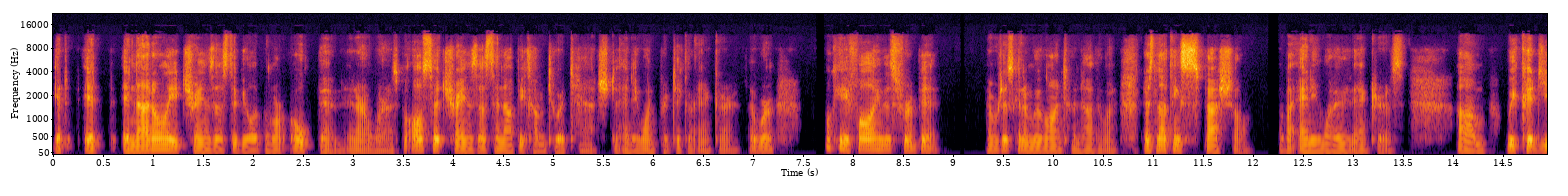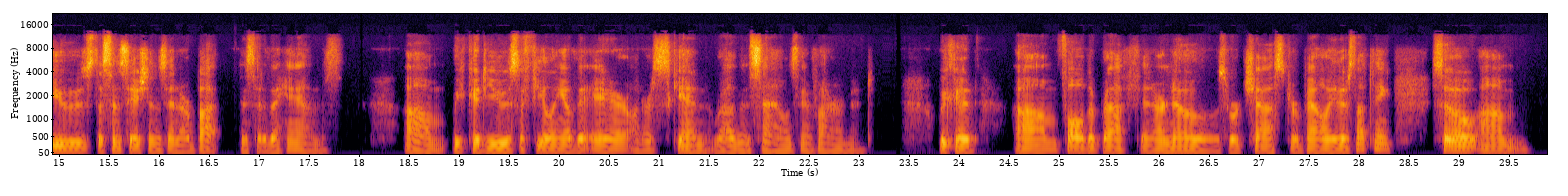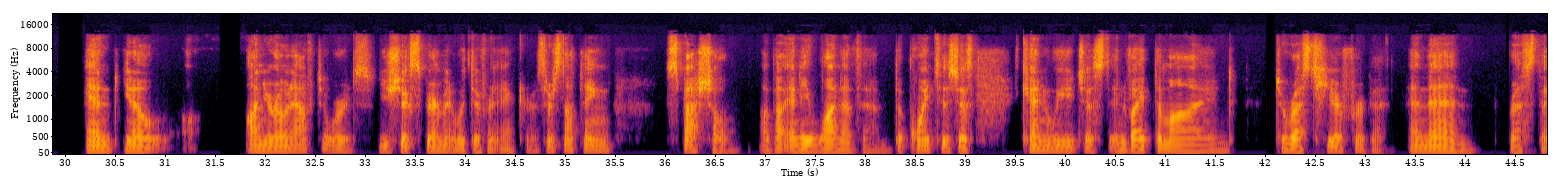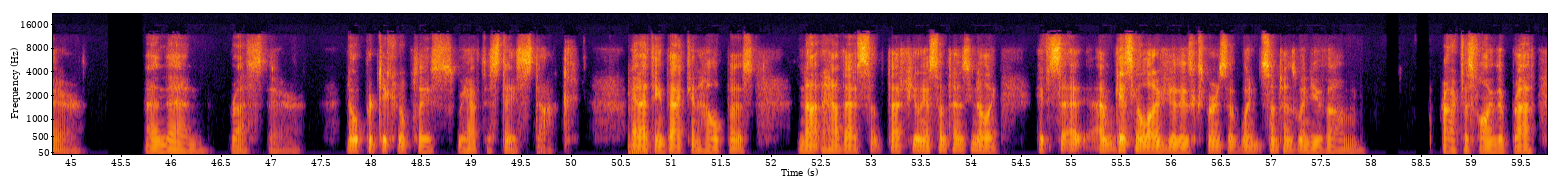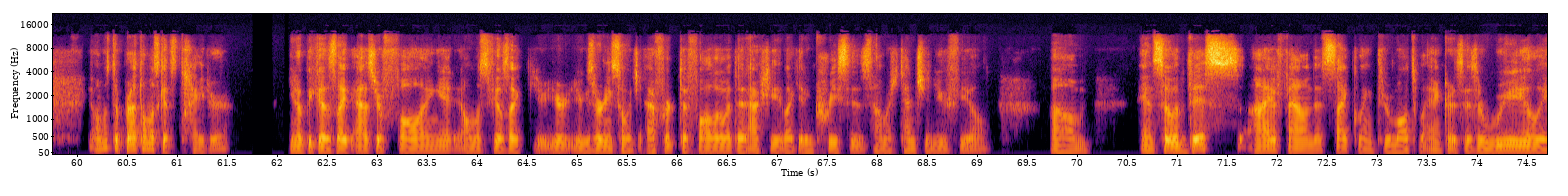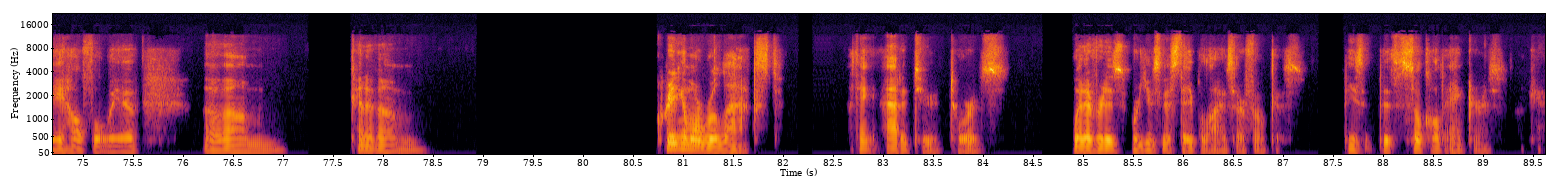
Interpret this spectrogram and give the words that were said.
it it it not only trains us to be a little bit more open in our awareness, but also trains us to not become too attached to any one particular anchor. That we're okay following this for a bit, and we're just going to move on to another one. There's nothing special about any one of these anchors. Um, we could use the sensations in our butt instead of the hands. Um, we could use the feeling of the air on our skin rather than sounds, the environment. We could um, follow the breath in our nose or chest or belly. There's nothing. So, um, and you know, on your own afterwards, you should experiment with different anchors. There's nothing special about any one of them. The point is just, can we just invite the mind to rest here for a bit? and then rest there, and then rest there. No particular place we have to stay stuck. And I think that can help us not have that that feeling of sometimes, you know, like if I'm guessing a lot of you have this experience of when sometimes when you've um practiced following the breath, almost the breath almost gets tighter, you know, because like as you're following it, it almost feels like you're, you're, you're exerting so much effort to follow it that actually like it increases how much tension you feel. Um, and so this I've found that cycling through multiple anchors is a really helpful way of of um, kind of um, creating a more relaxed, I think, attitude towards whatever it is we're using to stabilize our focus. These, these so-called anchors. Okay.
